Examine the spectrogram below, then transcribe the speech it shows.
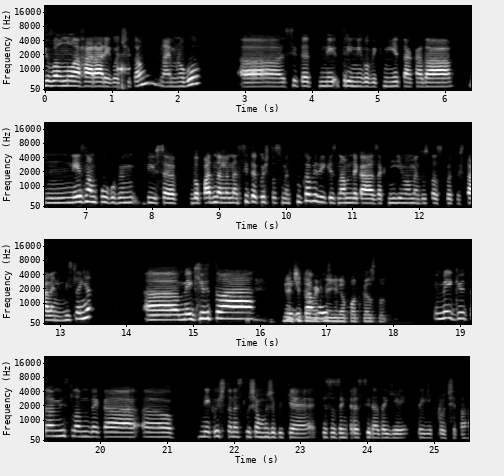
Јувал Ноа Харари го читам најмногу. А, сите не, три негови книги, така да не знам колку би, би се допаднале на сите кои што сме тука, бидејќи знам дека за книги имаме доста спротивставени мислења. А, меѓутоа... Не читаме книги на подкастот. Меѓутоа мислам дека а, некој што не слуша можеби ќе ќе се заинтересира да ги да ги прочита.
